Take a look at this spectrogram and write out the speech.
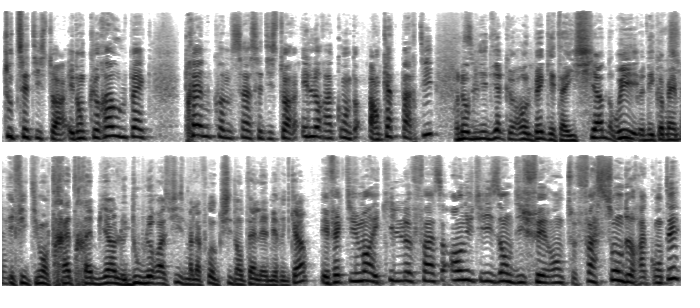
toute cette histoire. Et donc que Raoul Peck prenne comme ça cette histoire et le raconte en quatre parties. On a oublié de dire que Raoul Peck est haïtien, donc oui, il connaît quand même effectivement très très bien le double racisme à la fois occidental et américain. Effectivement, et qu'il le fasse en utilisant différentes façons de raconter,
